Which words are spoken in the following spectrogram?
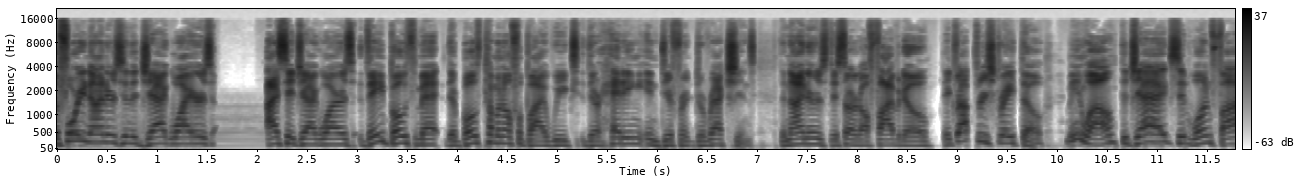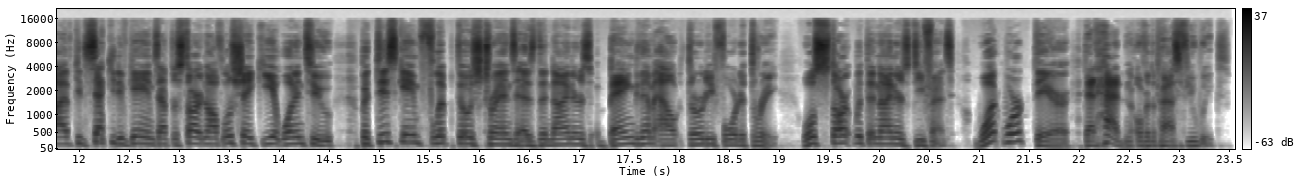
The 49ers and the Jaguars, I say Jaguars, they both met. They're both coming off of bye weeks. They're heading in different directions. The Niners, they started off 5 0. They dropped three straight, though. Meanwhile, the Jags had won five consecutive games after starting off a little shaky at 1 and 2. But this game flipped those trends as the Niners banged them out 34 to 3. We'll start with the Niners defense. What worked there that hadn't over the past few weeks?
